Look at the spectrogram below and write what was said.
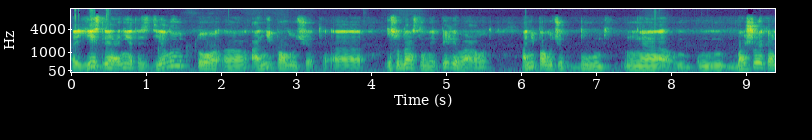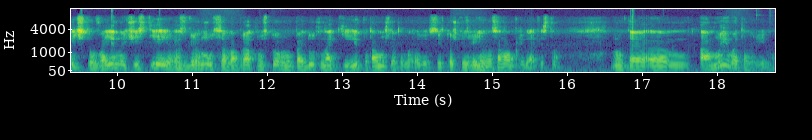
Если они это сделают, то э, они получат э, государственный переворот, они получат бунт, э, большое количество военных частей развернутся в обратную сторону, пойдут на Киев, потому что это э, с их точки зрения национальное предательство. Эм, а мы в это время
